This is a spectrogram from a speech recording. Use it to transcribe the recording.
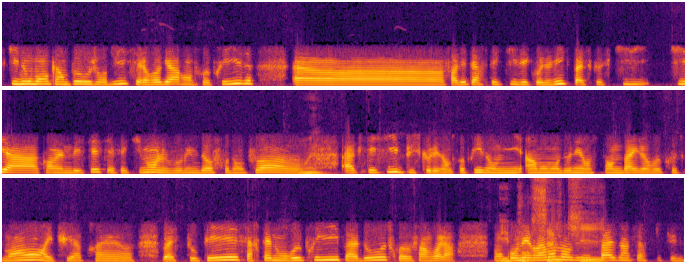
Ce qui nous manque un peu aujourd'hui, c'est le regard entreprise, enfin des perspectives économiques, parce que ce qui qui a quand même baissé, c'est effectivement le volume d'offres d'emploi euh, accessibles, puisque les entreprises ont mis à un moment donné en stand-by leur recrutement, et puis après euh, bah, stoppé. Certaines ont repris, pas d'autres. Enfin voilà. Donc on est vraiment dans une phase d'incertitude.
